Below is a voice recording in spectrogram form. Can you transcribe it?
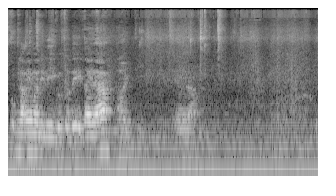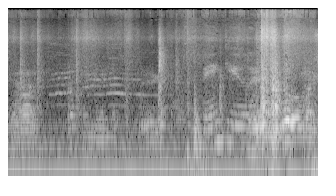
Huwag na kayo maliligo today. Tayo ha. Ay, Yan lang. Yan. Sige. Thank you. Thank you so much.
